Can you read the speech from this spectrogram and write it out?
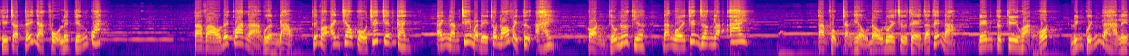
thì chợt thấy nhạc phụ lên tiếng quát. Ta vào đây qua ngả vườn đào thế vợ anh treo cổ chết trên cành. Anh làm chi mà để cho nó phải tự ai còn thiếu nữ kia đang ngồi trên giường là ai? Tam phục chẳng hiểu đầu đuôi sự thể ra thế nào, nên cực kỳ hoảng hốt lúnh quính là lên.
